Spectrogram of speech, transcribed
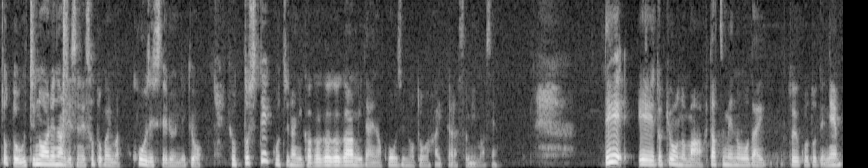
ちょっとうちのあれなんですね。外が今工事してるんで今日。ひょっとしてこちらにガガガガガみたいな工事の音が入ったらすみません。で、えっ、と、今日のまあ二つ目のお題ということでね、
